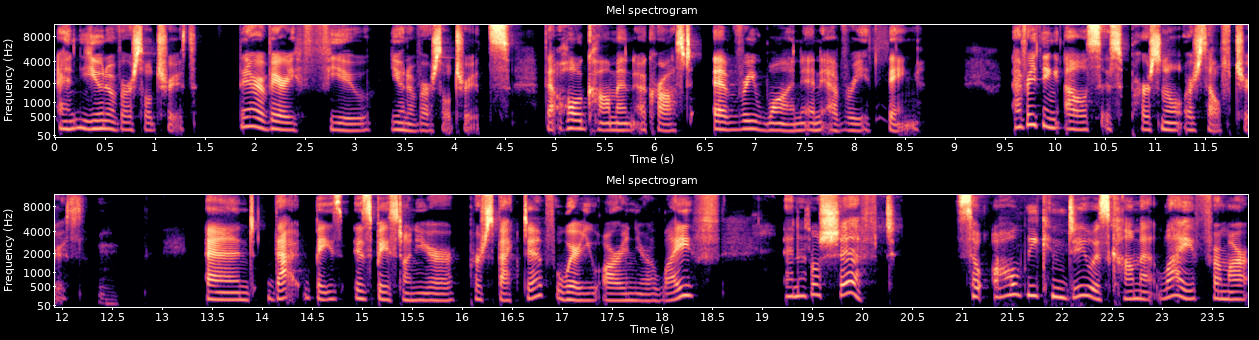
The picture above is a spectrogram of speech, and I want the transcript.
and universal truth, there are very few universal truths that hold common across everyone and everything. Everything else is personal or self truth. Mhm. And that base is based on your perspective, where you are in your life, and it'll shift. So, all we can do is come at life from our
